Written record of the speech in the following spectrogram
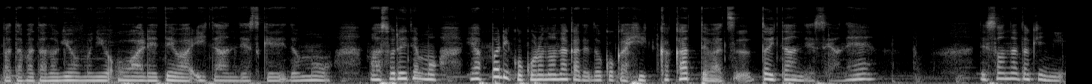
バタバタの業務に追われてはいたんですけれどもまあそれでもやっぱり心の中でどこか引っかかってはずっといたんですよね。でそんな時に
